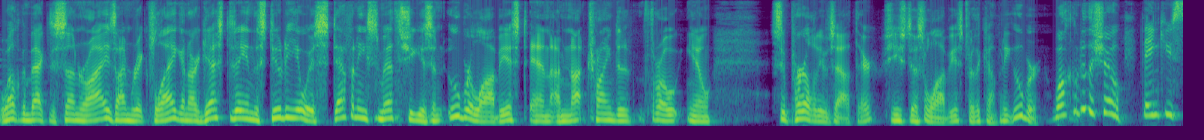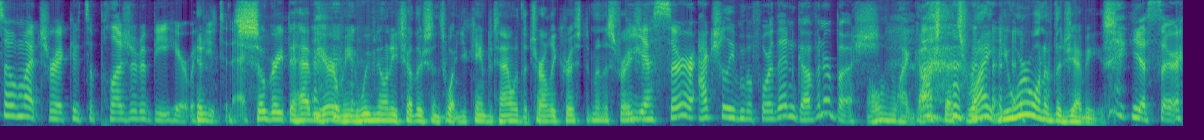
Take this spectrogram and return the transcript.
Welcome back to Sunrise. I'm Rick Flagg, and our guest today in the studio is Stephanie Smith. She is an Uber lobbyist, and I'm not trying to throw, you know, superlatives out there. She's just a lobbyist for the company Uber. Welcome to the show. Thank you so much, Rick. It's a pleasure to be here with it's you today. So great to have you here. I mean, we've known each other since what? You came to town with the Charlie Crist administration? Yes, sir. Actually, even before then, Governor Bush. Oh my gosh, that's right. You were one of the Jebbies. yes, sir.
